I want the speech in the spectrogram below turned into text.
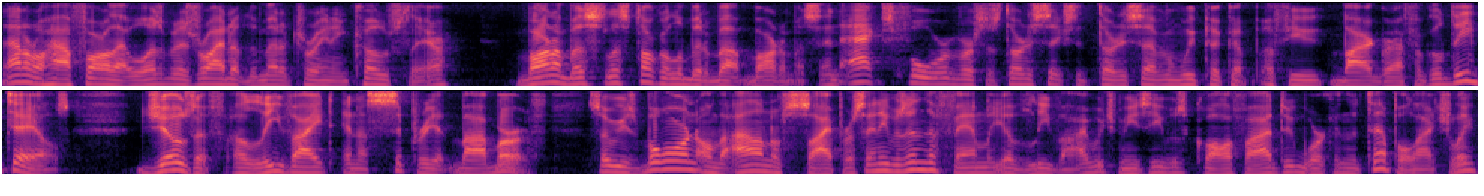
Now, I don't know how far that was, but it's right up the Mediterranean coast there. Barnabas, let's talk a little bit about Barnabas. In Acts 4, verses 36 and 37, we pick up a few biographical details. Joseph, a Levite and a Cypriot by birth. So he was born on the island of Cyprus, and he was in the family of Levi, which means he was qualified to work in the temple, actually.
